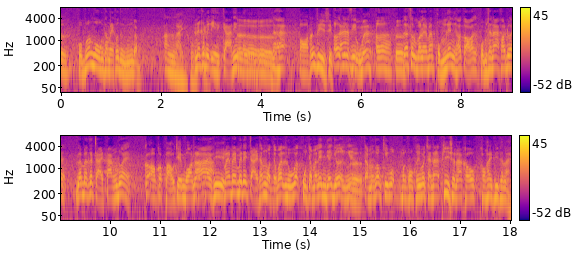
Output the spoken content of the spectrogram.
อำผมก็งงทำไมเขาถึงแบบอะไรของนั่นก็เป็นเหตุการณ์ที่งเองอเออนะฮะต่อทั้ง 40เออแต้ม40ถูกไหมเออเออแล้วสรุปอะไรไหมผมเล่นเขาต่อผมชนะเขาด้วย แล้วมันก็จ่ายตังค์ด้วย ก็เอากระเป๋าเจมส์บอลนั่นอ่าให้พี่ ไม่ไม่ไม่ได้จ่ายทั้งหมดแต่ว่ารู้ว่ากูจะมาเล่นเยอะๆอย่างเงี้ยเออ แต่มันก็คิดว่ามันคงคิดว่าชนะพี่ชนะเขาเขาให้พี่เท่าไหร่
